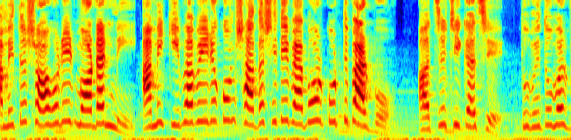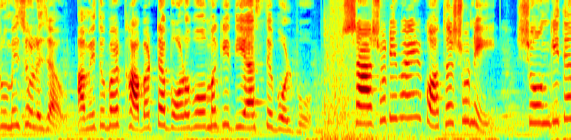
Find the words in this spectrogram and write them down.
আমি তো শহরের মডার্ন মেয়ে। আমি কীভাবে এরকম সাদাসিদে ব্যবহার করতে পারব? আচ্ছা ঠিক আছে। তুমি তোমার রুমে চলে যাও। আমি তোমার খাবারটা বড় বৌমাকে দিয়ে আসতে বলব। শাশুড়ি মায়ের কথা শুনে সঙ্গীতা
